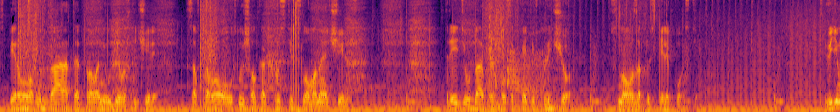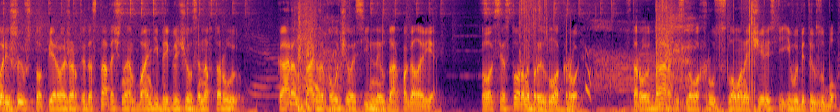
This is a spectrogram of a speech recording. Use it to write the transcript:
С первого удара Тед проломил девушке череп. Со второго услышал, как хрустит сломанная челюсть. Третий удар пришелся Кэти в плечо. Снова захрустели кости. Видимо, решив, что первой жертве достаточно, Банди переключился на вторую. Карен также получила сильный удар по голове. Во все стороны брызнула кровь. Второй удар и снова хруст сломанной челюсти и выбитых зубов.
